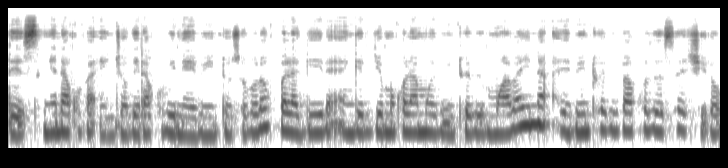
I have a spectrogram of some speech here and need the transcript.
this. Ngenda kuba enjogera ku bino ebintu. Nsobole okubalagirira engeri gye mukolamu ebintu ebyo mmwe abalina ebintu ebibakozesa ekiro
